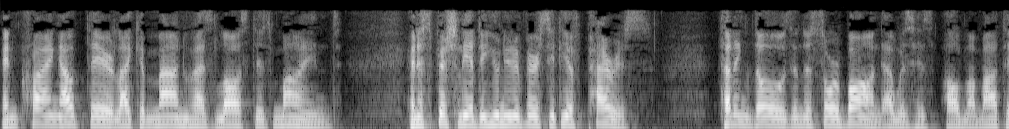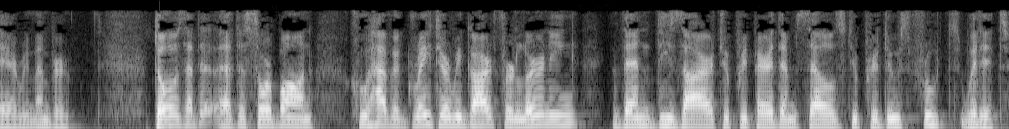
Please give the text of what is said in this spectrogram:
and crying out there like a man who has lost his mind, and especially at the University of Paris, telling those in the Sorbonne, that was his alma mater, remember, those at the, at the Sorbonne who have a greater regard for learning than desire to prepare themselves to produce fruit with it.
